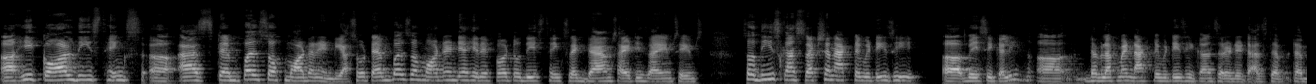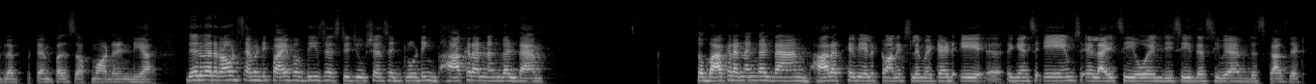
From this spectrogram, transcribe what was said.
uh, he called these things uh, as temples of modern India. So temples of modern India, he referred to these things like dams, ITs, IMCs. So these construction activities, he uh, basically uh, development activities, he considered it as temples of modern India. There were around 75 of these institutions, including Bhakra Nangal Dam. So Bhakra Nangal Dam, Bharat Heavy Electronics Limited, A, uh, against AIIMS, LIC, ONGC, this we have discussed it.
